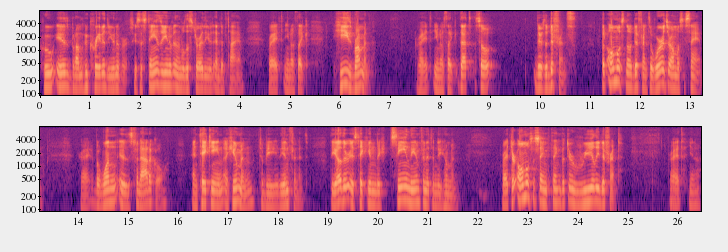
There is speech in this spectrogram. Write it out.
who is Brahm, who created the universe, who sustains the universe and will destroy the end of time, right? You know, it's like he's Brahman, right? You know, it's like that's so. There's a difference, but almost no difference. The words are almost the same, right? But one is fanatical and taking a human to be the infinite. The other is taking the seeing the infinite in the human, right? They're almost the same thing, but they're really different right? You know,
